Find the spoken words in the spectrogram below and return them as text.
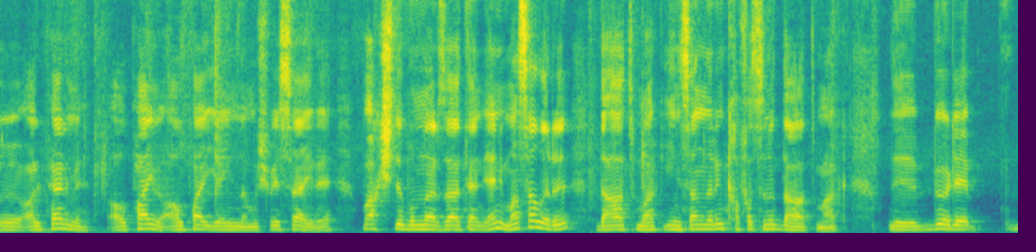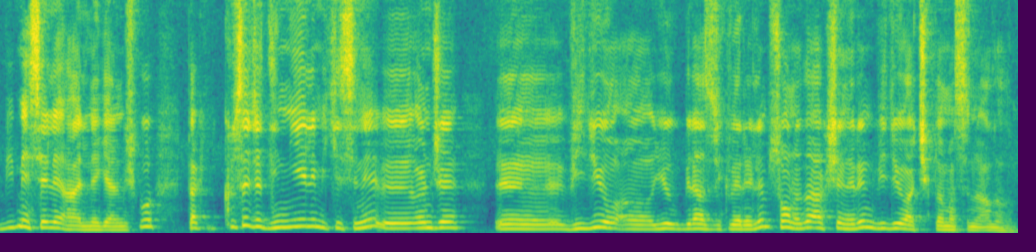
E, Alper mi Alpay mı Alpay yayınlamış vesaire bak işte bunlar zaten yani masaları dağıtmak insanların kafasını dağıtmak e, böyle bir mesele haline gelmiş bu bak kısaca dinleyelim ikisini E, önce e, videoyu birazcık verelim sonra da Akşener'in video açıklamasını alalım.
